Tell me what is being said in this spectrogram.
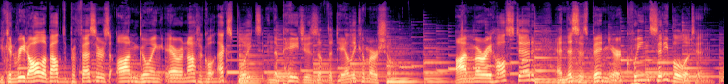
You can read all about the professor's ongoing aeronautical exploits in the pages of the Daily Commercial. I'm Murat Halstead, and this has been your Queen City Bulletin.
